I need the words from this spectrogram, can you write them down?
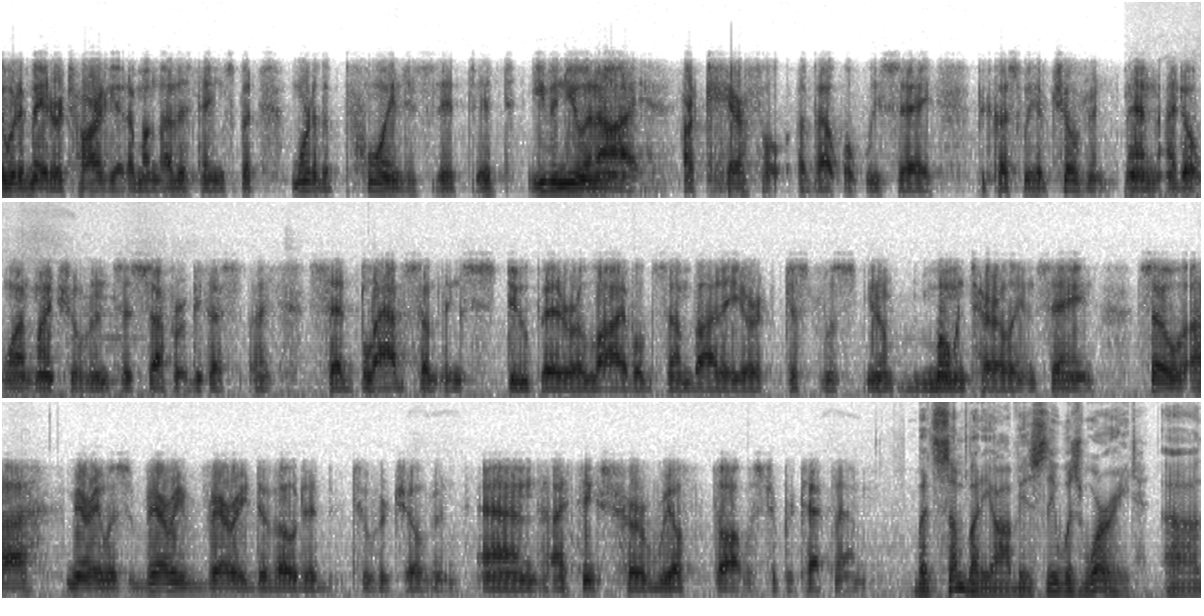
it would have made her a target among other things. But more to the point, it's, it it even you and I are careful about what we say because we have children, and I don't want my children to suffer because I said blabbed something stupid or libeled somebody or just was you know momentarily insane. So uh, Mary was very, very devoted to her children, and I think her real thought was to protect them. But somebody obviously was worried uh,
